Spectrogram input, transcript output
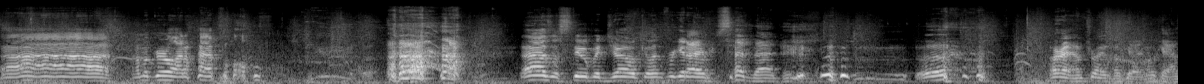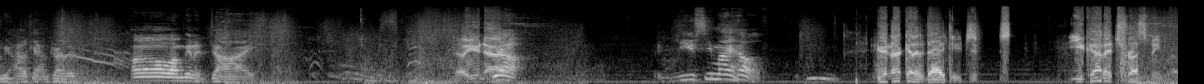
Ah, I'm a girl. I don't have balls. that was a stupid joke. I forget I ever said that. all right, I'm trying. Okay, okay, I'm okay. I'm trying to. Oh, I'm gonna die. No, you're not. Yeah. Do you see my health? You're not gonna die, dude. Just, you gotta trust me, bro.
